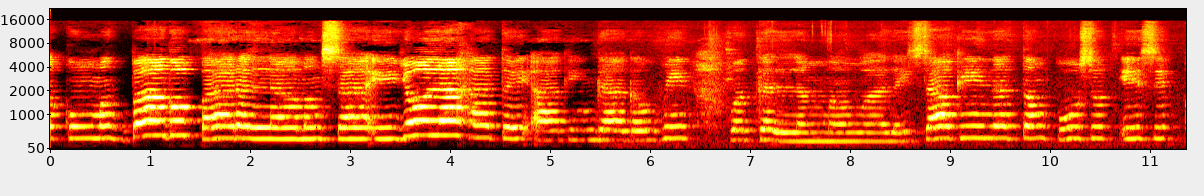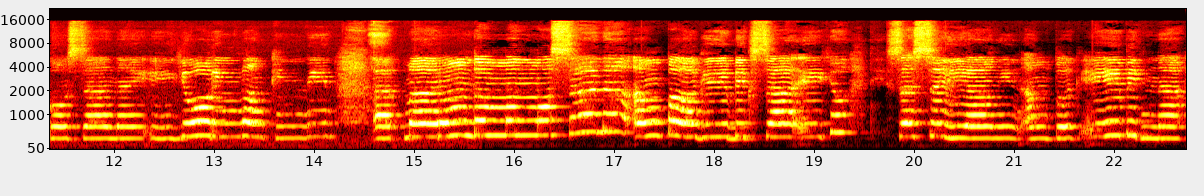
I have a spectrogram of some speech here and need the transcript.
akong magbago para lamang sa iyo lahat ay aking gagawin. Huwag ka lang mawalay sa'kin at ang puso't isip ko sana'y iyo ring angkinin At maramdaman mo sana ang pag-ibig sa iyo Di sasayangin ang pag-ibig na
